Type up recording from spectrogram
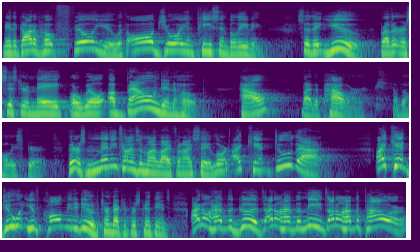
may the God of hope fill you with all joy and peace in believing, so that you, brother or sister may or will abound in hope. How? By the power of the Holy Spirit. There's many times in my life when I say, Lord, I can't do that. I can't do what you've called me to do. Turn back to 1 Corinthians. I don't have the goods. I don't have the means. I don't have the power.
